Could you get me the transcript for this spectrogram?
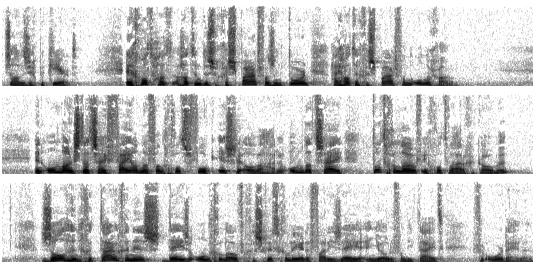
Ze hadden zich bekeerd. En God had, had hen dus gespaard van zijn toorn, hij had hen gespaard van de ondergang. En ondanks dat zij vijanden van Gods volk Israël waren, omdat zij tot geloof in God waren gekomen, zal hun getuigenis deze ongelovige schriftgeleerde fariseeën en joden van die tijd veroordelen.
